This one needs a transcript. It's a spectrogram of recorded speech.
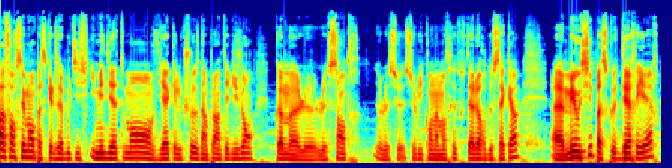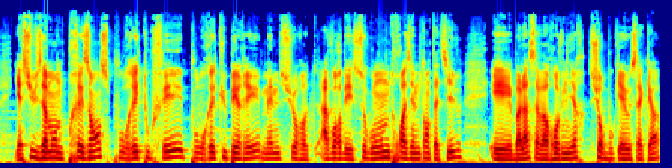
Pas forcément parce qu'elles aboutissent immédiatement via quelque chose d'un peu intelligent comme euh, le, centre celui qu'on a montré tout à l'heure de Saka, euh, mais aussi parce que derrière, il y a suffisamment de présence pour étouffer, pour récupérer, même sur avoir des secondes, troisième tentative. Et bah là, ça va revenir sur Bukayo Saka.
